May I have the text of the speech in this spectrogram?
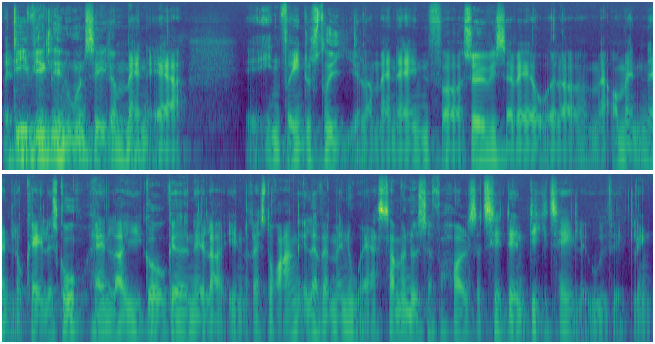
Og det er i virkeligheden uanset om man er Øh, Øh, inden for industri, eller man er inden for serviceerhverv, eller om man er en lokale skohandler i gågaden, eller en restaurant, eller hvad man nu er, så er man nødt til at forholde sig til den digitale udvikling.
